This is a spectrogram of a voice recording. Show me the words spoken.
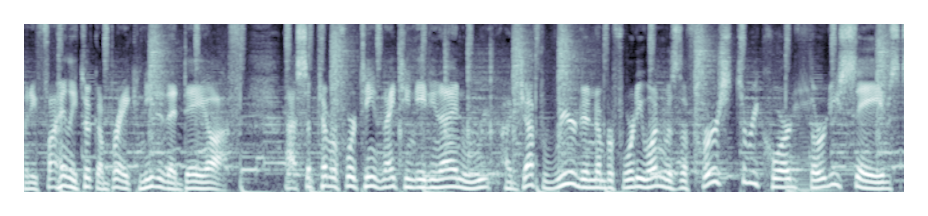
when he finally took a break, needed a day off. Uh, September 14th, 1989, uh, Jeff Reardon, number 41, was the first to record 30 saves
